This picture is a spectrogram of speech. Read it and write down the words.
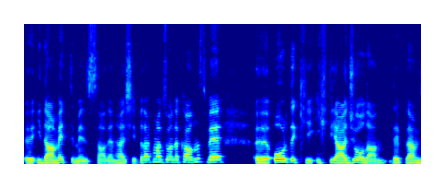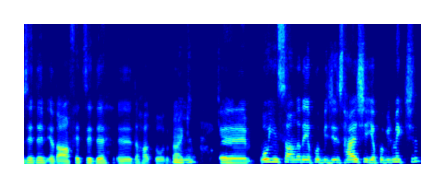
e, idame ettirmenizi sağlayan her şeyi bırakmak zorunda kaldınız ve e, oradaki ihtiyacı olan depremzede ya da afetzede e, daha doğru belki. Hı hı e, o insanlara yapabileceğiniz her şeyi yapabilmek için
